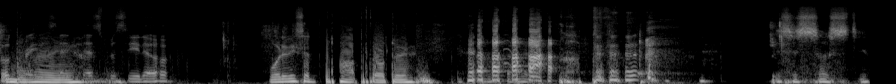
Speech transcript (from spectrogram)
Go crazy, Boy. Despacito. What if he said pop filter? This is so stupid.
